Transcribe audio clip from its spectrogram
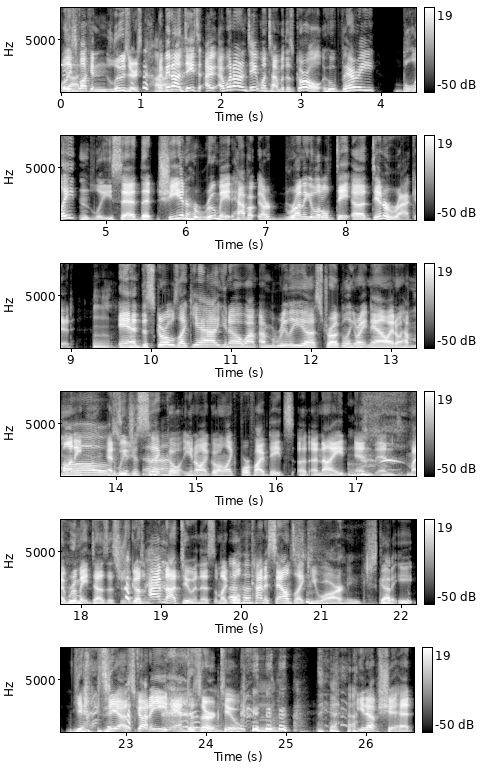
All these it. fucking losers. I've been right. on dates. I, I went on a date one time with this girl who very blatantly said that she and her roommate have a, are running a little da- uh, dinner racket. Hmm. And this girl was like, "Yeah, you know, I'm, I'm really uh, struggling right now. I don't have money." Oh, and we sure. just like Uh-huh. go, you know, I go on like four or five dates a, a night, Hmm. and and my roommate does this. She goes, "I'm not doing this." I'm like, "Well, Uh-huh. it kind of sounds like you are." I mean, she's got to eat. Yeah, yeah, it's got to eat and dessert too. eat up, shithead.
